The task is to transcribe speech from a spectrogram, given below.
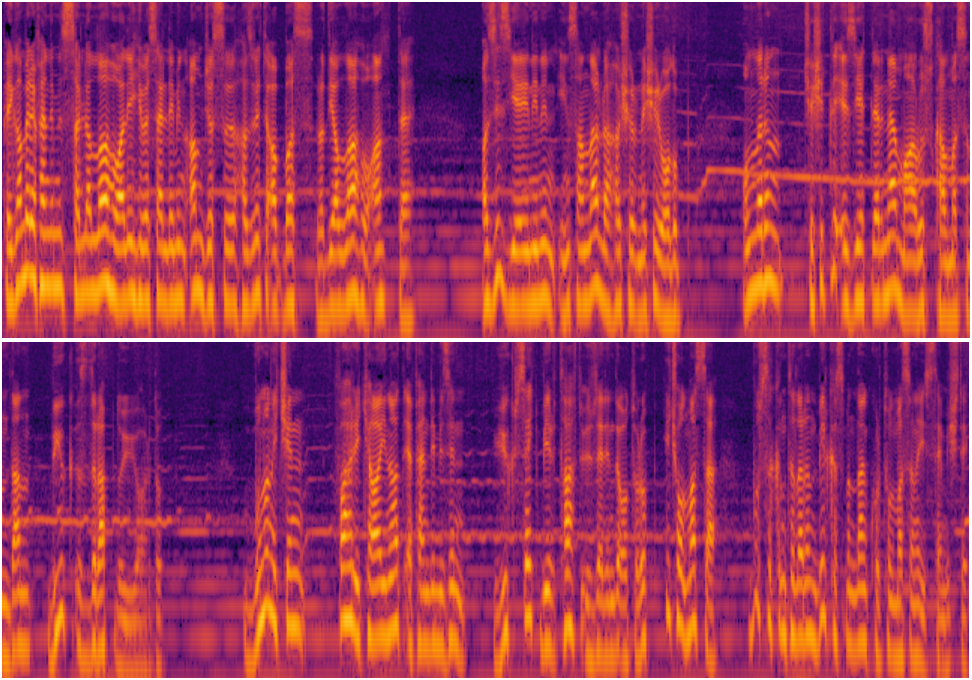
Peygamber Efendimiz sallallahu aleyhi ve sellemin amcası Hazreti Abbas radıyallahu anh de aziz yeğeninin insanlarla haşır neşir olup, onların çeşitli eziyetlerine maruz kalmasından büyük ızdırap duyuyordu. Bunun için Fahri Kainat Efendimizin yüksek bir taht üzerinde oturup hiç olmazsa bu sıkıntıların bir kısmından kurtulmasını istemişti.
